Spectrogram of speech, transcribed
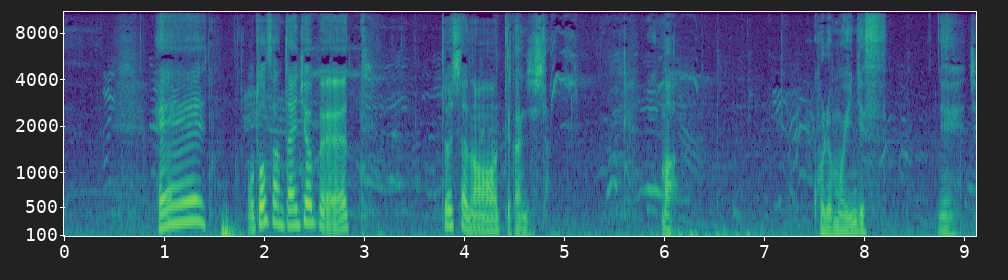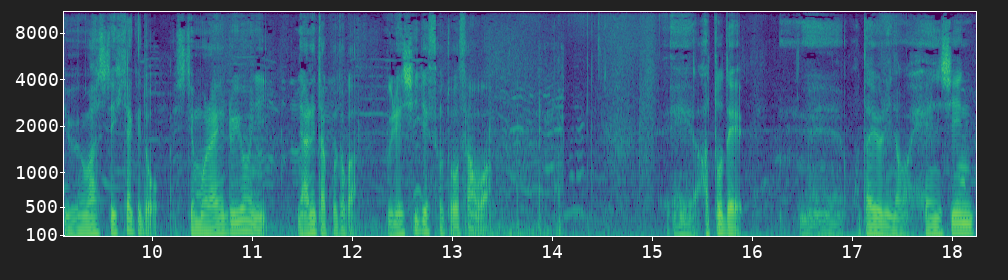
「へえお父さん大丈夫?」どうしたの?」って感じでしたまあこれもいいんですね自分はしてきたけどしてもらえるようになれたことが嬉しいですお父さんは。えー、後で、えー、お便りの返信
